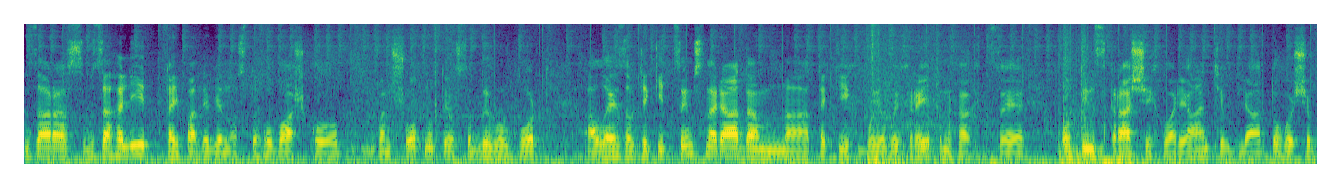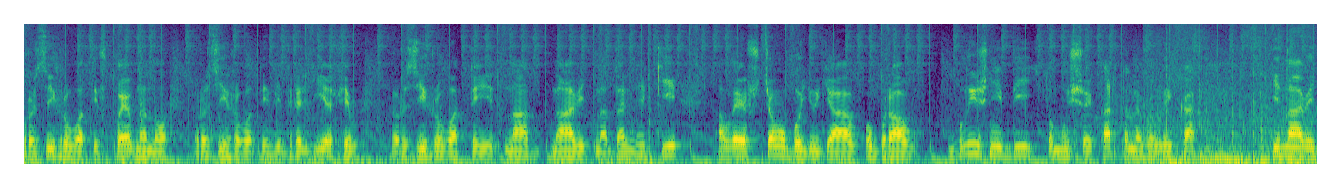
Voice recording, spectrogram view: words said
Зараз взагалі Тайпа 90-го важко ваншотнути, особливо в борт. Але завдяки цим снарядам на таких бойових рейтингах це один з кращих варіантів для того, щоб розігрувати впевнено, розігрувати від рельєфів, розігрувати на, навіть на дальняки. Але в цьому бою я обрав ближній бій, тому що і карта невелика. І навіть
